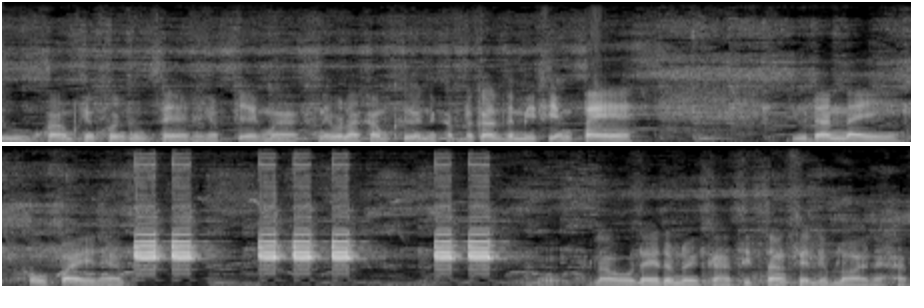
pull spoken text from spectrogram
ดูความเข้มข้นของแสงนะครับ แจ้งมากในเวลาค่ำคืนนะครับ แล้วก็จะมีเสียงแต่อยู่ด้านในโคมไฟนะครับ เราได้ดำเนินการติดตั้งเสร็จเรียบร้อยนะครับ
